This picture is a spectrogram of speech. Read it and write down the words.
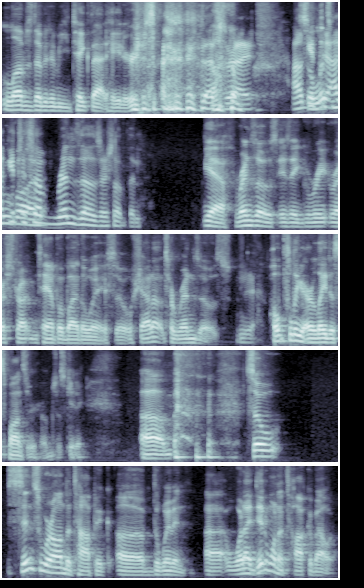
loves WWE. Take that, haters. That's Um, right. I'll so get you. let's I'll get you on. some Renzo's or something. yeah, Renzo's is a great restaurant in Tampa, by the way. So shout out to Renzo's. Yeah. Hopefully, our latest sponsor. I'm just kidding. Um, so since we're on the topic of the women, uh, what I did want to talk about,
